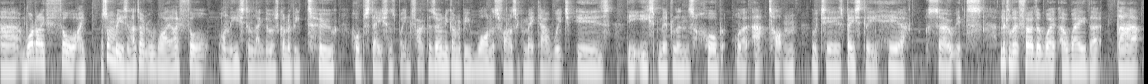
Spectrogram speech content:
Uh, what I thought, I, for some reason, I don't know why, I thought on the eastern leg there was going to be two hub stations, but in fact, there's only going to be one as far as I can make out, which is the East Midlands hub uh, at Toton, which is basically here. So it's a little bit further away, away that that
